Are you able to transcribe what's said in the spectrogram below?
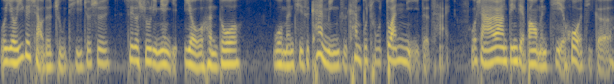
我有一个小的主题，就是这个书里面有很多我们其实看名字看不出端倪的菜。我想要让丁姐帮我们解惑几个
